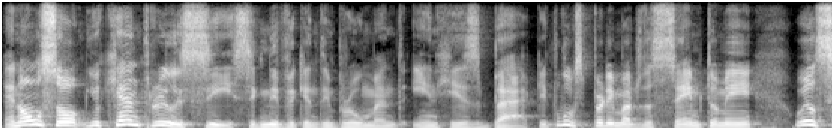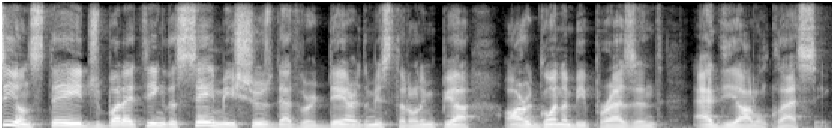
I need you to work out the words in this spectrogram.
and also you can't really see significant improvement in his back. It looks pretty much the same to me. We'll see on stage but I think the same issues that were there at Mr. Olympia are gonna be present at the Arnold Classic.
